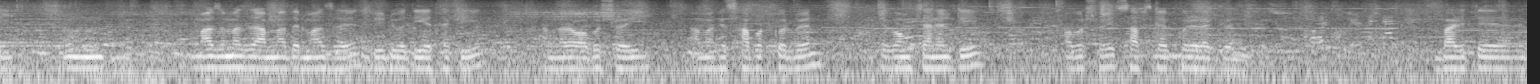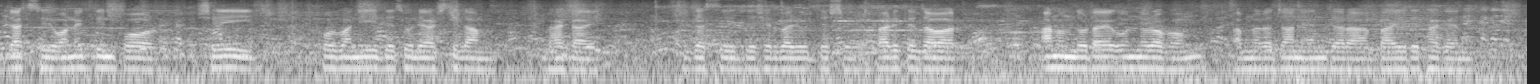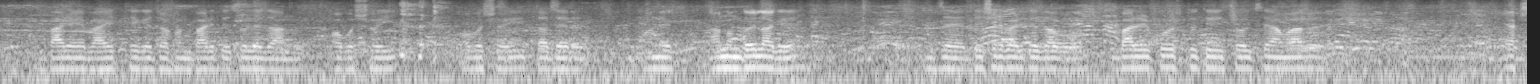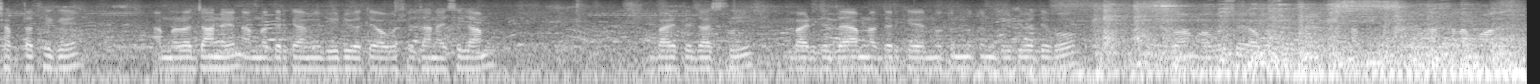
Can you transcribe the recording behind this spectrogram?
মাঝে মাঝে আপনাদের মাঝে ভিডিও দিয়ে থাকি। আপনারা অবশ্যই আমাকে সাপোর্ট করবেন এবং চ্যানেলটি অবশ্যই সাবস্ক্রাইব করে রাখবেন। বাড়িতে যাচ্ছি অনেক দিন পর, সেই কোরবানি ঈদে চলে আসছিলাম ঢাকায়। যাচ্ছি দেশের বাড়ির উদ্দেশ্যে। বাড়িতে যাওয়ার আনন্দটাই অন্যরকম। আপনারা জানেন যারা বাইরে থাকেন, বাইরে বাইরে থেকে যখন বাড়িতে চলে যান, অবশ্যই অবশ্যই তাদের অনেক আনন্দই লাগে যে দেশের বাড়িতে যাব। বাড়ির প্রস্তুতি চলছে আমার এক সপ্তাহ থেকে। আপনারা জানেন, আপনাদেরকে আমি ভিডিওতে অবশ্যই জানাইছিলাম। বাড়িতে যাচ্ছি, বাড়িতে যাই আপনাদেরকে নতুন নতুন ভিডিও দেব এবং অবশ্যই অবশ্যই আসসালামু আলাইকুম।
